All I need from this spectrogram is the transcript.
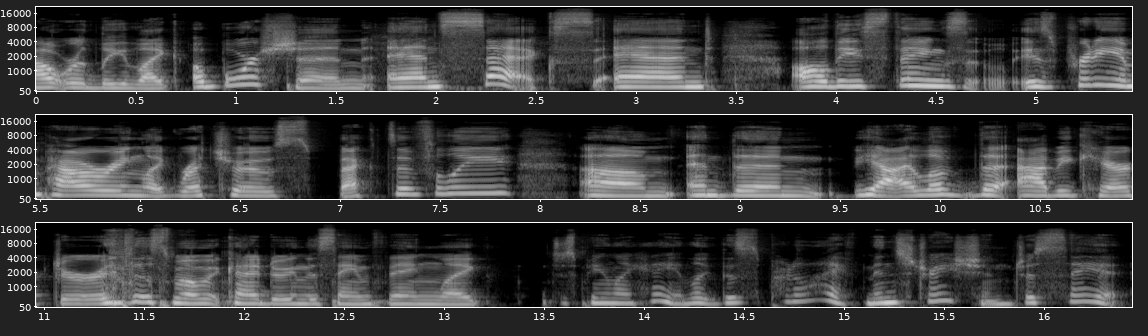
outwardly like abortion and sex and all these things is pretty empowering like retrospectively. Um and then yeah i love the abby character in this moment kind of doing the same thing like just being like hey look this is part of life menstruation just say it.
